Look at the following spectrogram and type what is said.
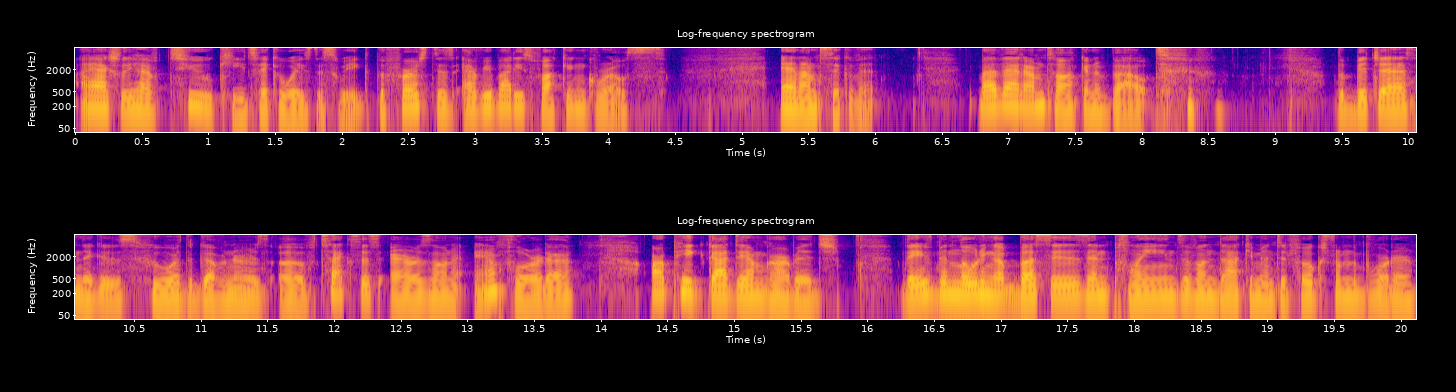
I actually have two key takeaways this week. The first is everybody's fucking gross, and I'm sick of it. By that, I'm talking about the bitch ass niggas who are the governors of Texas, Arizona, and Florida are peak goddamn garbage. They've been loading up buses and planes of undocumented folks from the border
